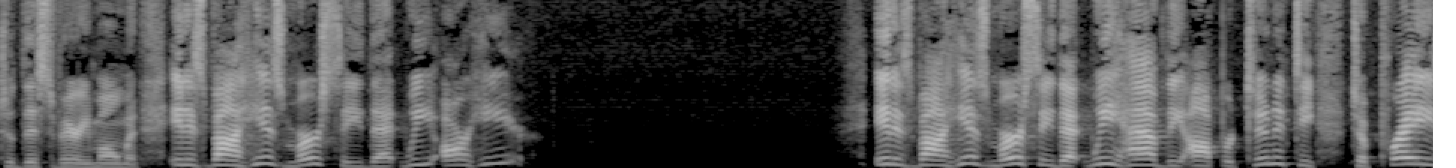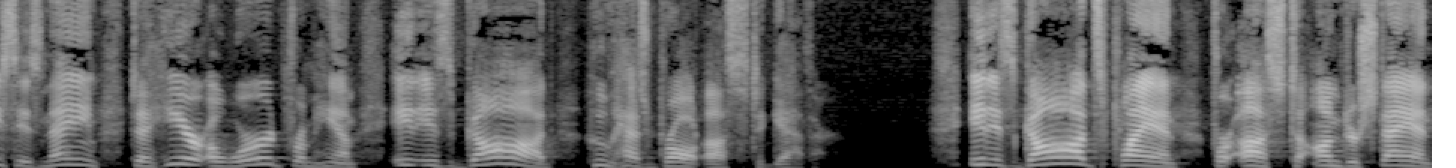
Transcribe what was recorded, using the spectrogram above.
to this very moment. It is by His mercy that we are here. It is by His mercy that we have the opportunity to praise His name, to hear a word from Him. It is God who has brought us together. It is God's plan for us to understand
